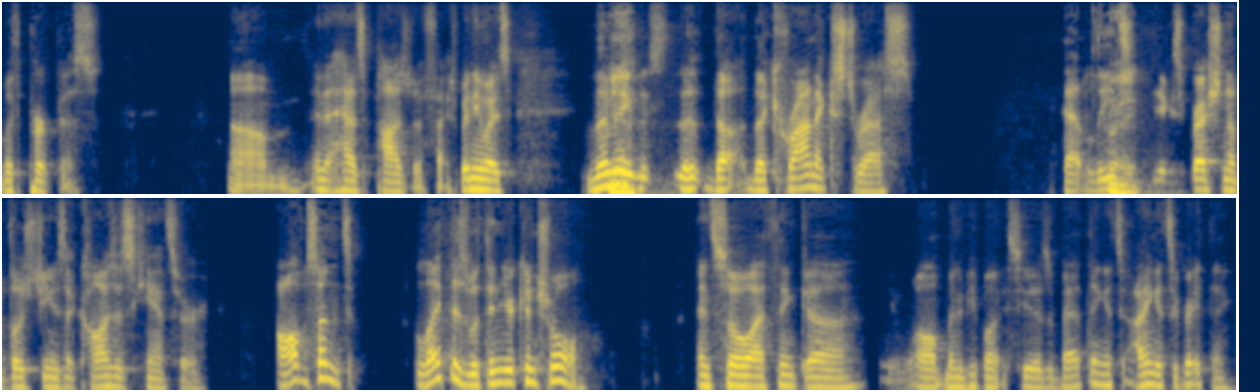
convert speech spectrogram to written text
with purpose. Um, and it has positive effects. But anyways limiting Yeah. this, the, the the chronic stress that leads Right. to the expression of those genes that causes cancer all of a sudden it's, life is within your control. And so i think uh well many people see it as a bad thing it's i think it's a great thing.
